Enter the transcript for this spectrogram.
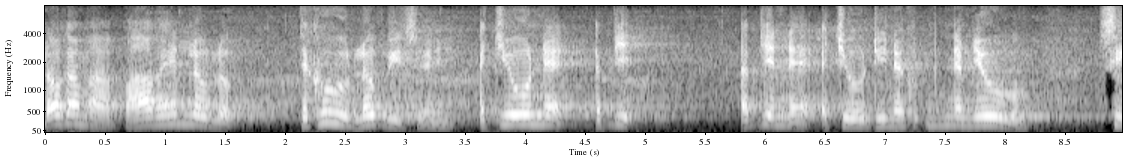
လောကမှာဘာပဲလှုပ်လှုပ်တခုလှုပ်ပြီဆိုရင်အကျိုးနဲ့အပြစ်အပြစ်နဲ့အကျိုးဒီနှစ်ခုနှစ်မျိုးကိုစီ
